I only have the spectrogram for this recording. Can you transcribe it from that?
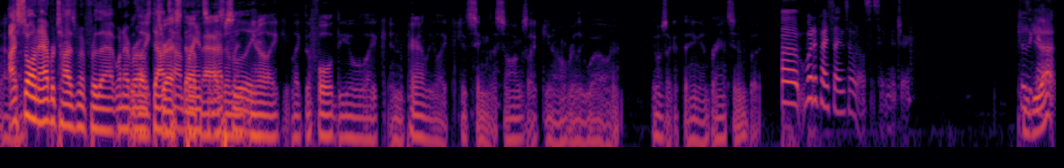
uh, I saw an advertisement for that whenever with, I was like, downtown dressed up Branson. as 'em Absolutely. and, you know, like like the full deal, like and apparently like could sing the songs like you know really well, and it was like a thing in Branson. But Um, what if I sign someone else's signature? Can Does you it do count? that?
